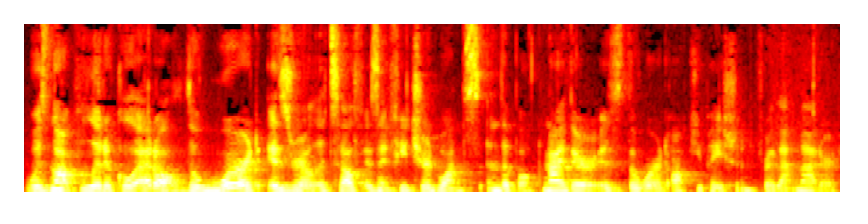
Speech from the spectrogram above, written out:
was not political at all. The word Israel itself isn't featured once in the book, neither is the word occupation for that matter.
